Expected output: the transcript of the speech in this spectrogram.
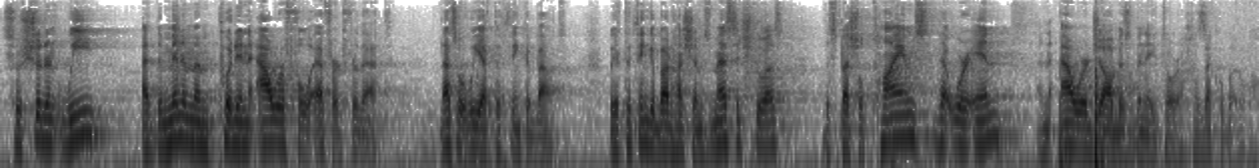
So shouldn't we, at the minimum, put in our full effort for that? That's what we have to think about. We have to think about Hashem's message to us, the special times that we're in, and our job as B'nai Torah. Chazaku Baruch.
